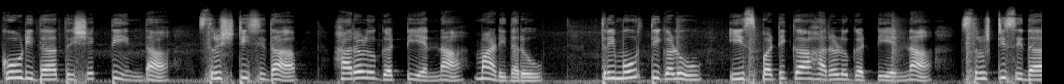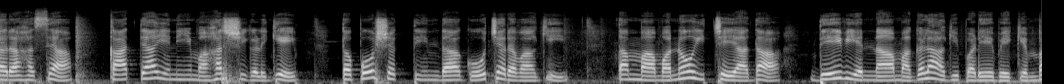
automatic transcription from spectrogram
ಕೂಡಿದ ತ್ರಿಶಕ್ತಿಯಿಂದ ಸೃಷ್ಟಿಸಿದ ಹರಳುಗಟ್ಟಿಯನ್ನು ಮಾಡಿದರು. ತ್ರಿಮೂರ್ತಿಗಳು ಈ ಸ್ಫಟಿಕ ಹರಳುಗಟ್ಟಿಯನ್ನು ಸೃಷ್ಟಿಸಿದ ರಹಸ್ಯ ಕಾತ್ಯಾಯನಿ ಮಹರ್ಷಿಗಳಿಗೆ ತಪೋಶಕ್ತಿಯಿಂದ ಗೋಚರವಾಗಿ ತಮ್ಮ ಮನೋ ಇಚ್ಛೆಯಾದ ದೇವಿಯನ್ನು ಮಗಳಾಗಿ ಪಡೆಯಬೇಕೆಂಬ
